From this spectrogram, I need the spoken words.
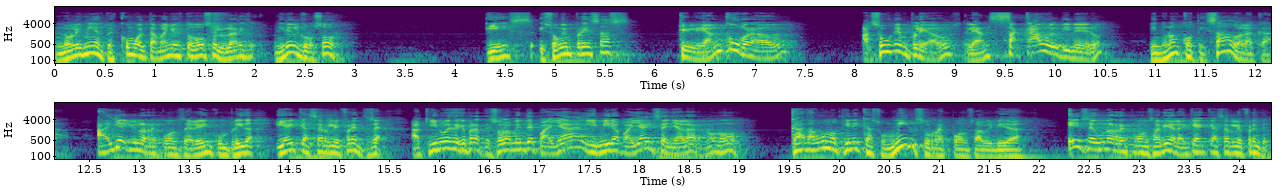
no le miento, es como el tamaño de estos dos celulares. Mire el grosor. Y, es, y son empresas que le han cobrado a sus empleados, le han sacado el dinero y no lo han cotizado a la caja. Ahí hay una responsabilidad incumplida y hay que hacerle frente. O sea, aquí no es de que, espérate, solamente para allá y mira para allá y señalar. No, no. Cada uno tiene que asumir su responsabilidad. Esa es una responsabilidad a la que hay que hacerle frente.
